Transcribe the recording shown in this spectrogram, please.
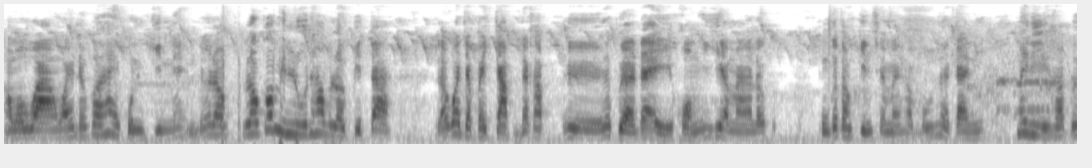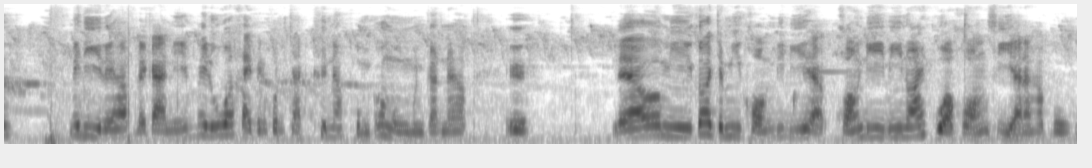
เอามาวางไว้แล้วก็ให้คนกินเนี่ยเดี๋ยวเราเราก็ไม่รู้นะครับว่าเราปิดตา แล้วก็จะไปจับนะครับเออถ้าเผื่อได้ของเฮี้ยมาแล้วผมก็ต้องกินใช่ไหมครับโอ้รายการนี้ไม่ดีครับเออไม่ดีเลยครับรายการนี้ไม่รู้ว่าใครเป็นคนจัดขึ้นนะ ผมก็งงเหมือนกันนะครับเออแล้วมีก็จะมีของดีๆอะของดีมีน้อยกว่าของเสียนะครับโอ้โห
